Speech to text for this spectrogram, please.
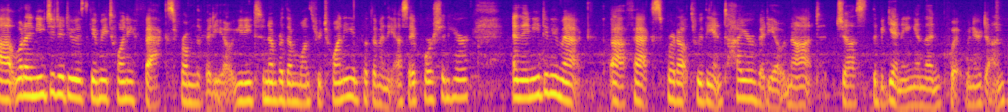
Uh, what I need you to do is give me 20 facts from the video. You need to number them 1 through 20 and put them in the essay portion here. And they need to be Mac, uh, facts spread out through the entire video, not just the beginning and then quit when you're done.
